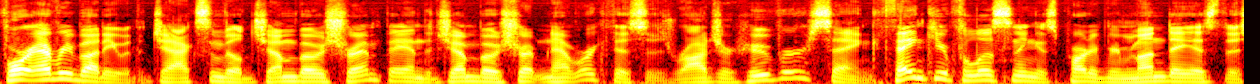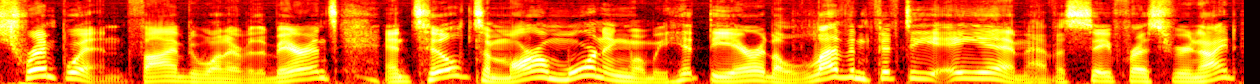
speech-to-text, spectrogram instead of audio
For everybody with the Jacksonville Jumbo Shrimp and the Jumbo Shrimp Network, this is Roger Hoover saying thank you for listening as part of your Monday as the Shrimp win 5 to 1 over the Barons. Until tomorrow morning when we hit the air at 11:50 a.m. Have a safe rest of your night.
